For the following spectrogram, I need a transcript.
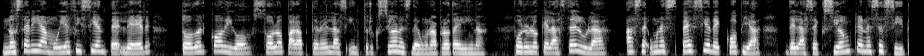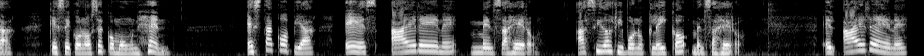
No sería muy eficiente leer todo el código solo para obtener las instrucciones de una proteína, por lo que la célula hace una especie de copia de la sección que necesita, que se conoce como un gen. Esta copia es ARN mensajero, ácido ribonucleico mensajero. El ARN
